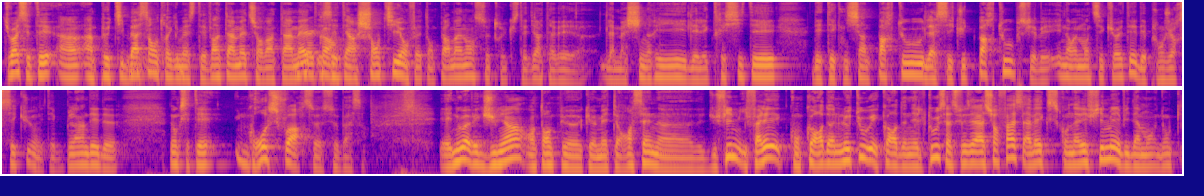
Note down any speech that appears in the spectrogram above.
tu vois, c'était un, un petit bassin entre guillemets, c'était 21 mètres sur 21 mètres, et c'était un chantier en fait en permanence ce truc. C'est-à-dire, tu avais de la machinerie, de l'électricité, des techniciens de partout, de la sécu de partout, parce qu'il y avait énormément de sécurité, des plongeurs sécu, on était blindés de. Donc c'était une grosse foire ce, ce bassin. Et nous, avec Julien, en tant que, que metteur en scène euh, du film, il fallait qu'on coordonne le tout. Et coordonner le tout, ça se faisait à la surface avec ce qu'on allait filmer, évidemment. Donc,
